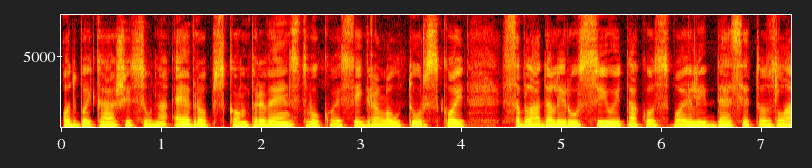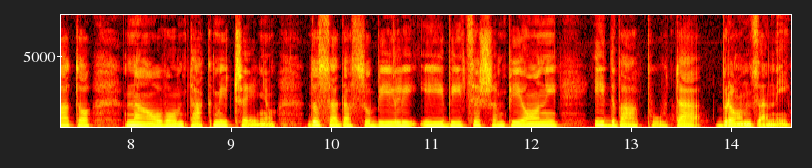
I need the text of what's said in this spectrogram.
Odbojkaši su na evropskom prvenstvu koje se igralo u Turskoj savladali Rusiju i tako osvojili deseto zlato na ovom takmičenju. Do sada su bili i vice šampioni i dva puta bronzani.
